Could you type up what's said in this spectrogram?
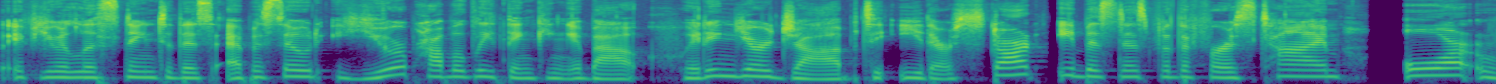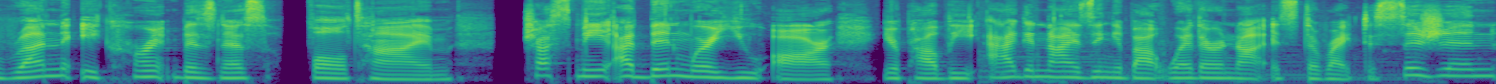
If you're listening to this episode, you're probably thinking about quitting your job to either start a business for the first time or run a current business full time. Trust me, I've been where you are. You're probably agonizing about whether or not it's the right decision,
